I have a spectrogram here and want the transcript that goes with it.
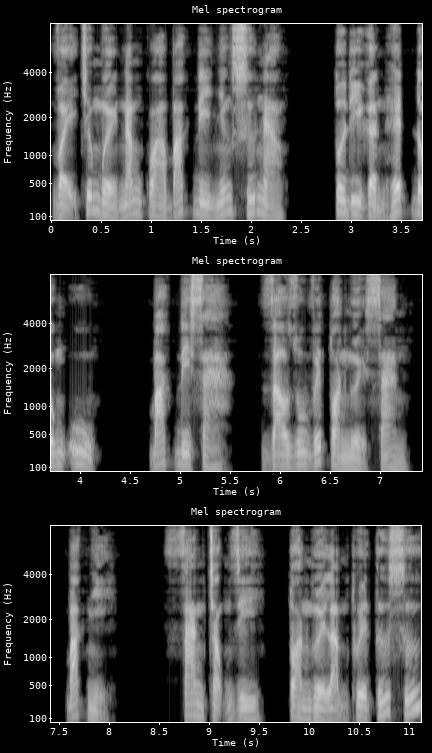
Vậy chứ 10 năm qua bác đi những xứ nào? Tôi đi gần hết Đông U. Bác đi xa, giao du với toàn người sang, bác nhỉ. Sang trọng gì, toàn người làm thuê tứ xứ.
